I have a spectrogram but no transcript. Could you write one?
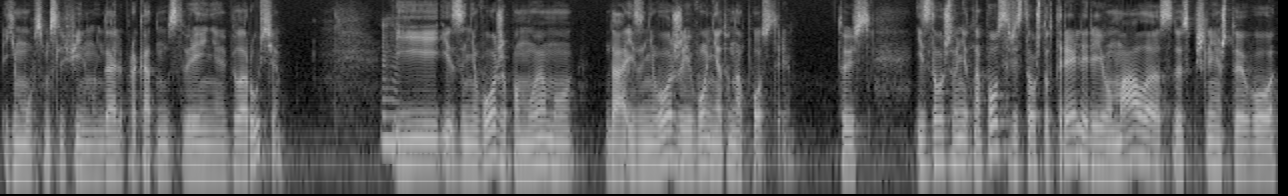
ему, в смысле, фильму не дали прокатное удостоверение Беларуси. Мгм. И из-за него же, по-моему, да, из-за него же его нету на постере. То есть из-за того, что его нет на постере, из-за того, что в трейлере его мало, создается впечатление, что его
